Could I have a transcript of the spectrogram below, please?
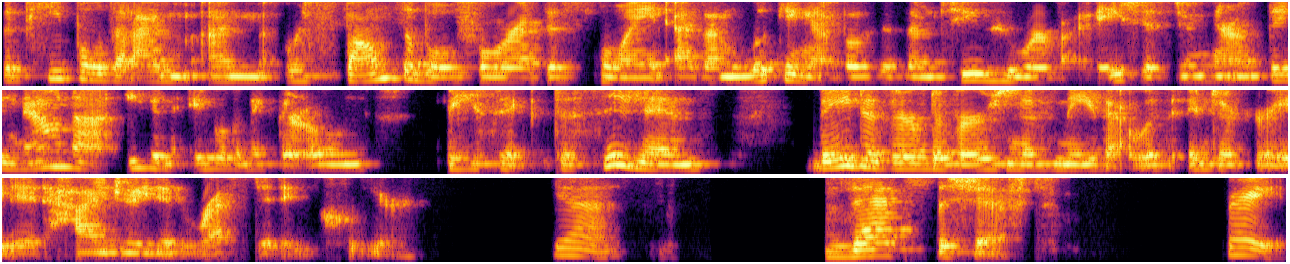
the people that I'm I'm responsible for at this point, as I'm looking at both of them too, who were vivacious, doing their own thing, now not even able to make their own basic decisions, they deserved a version of me that was integrated, hydrated, rested, and clear. Yes. That's the shift. Right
